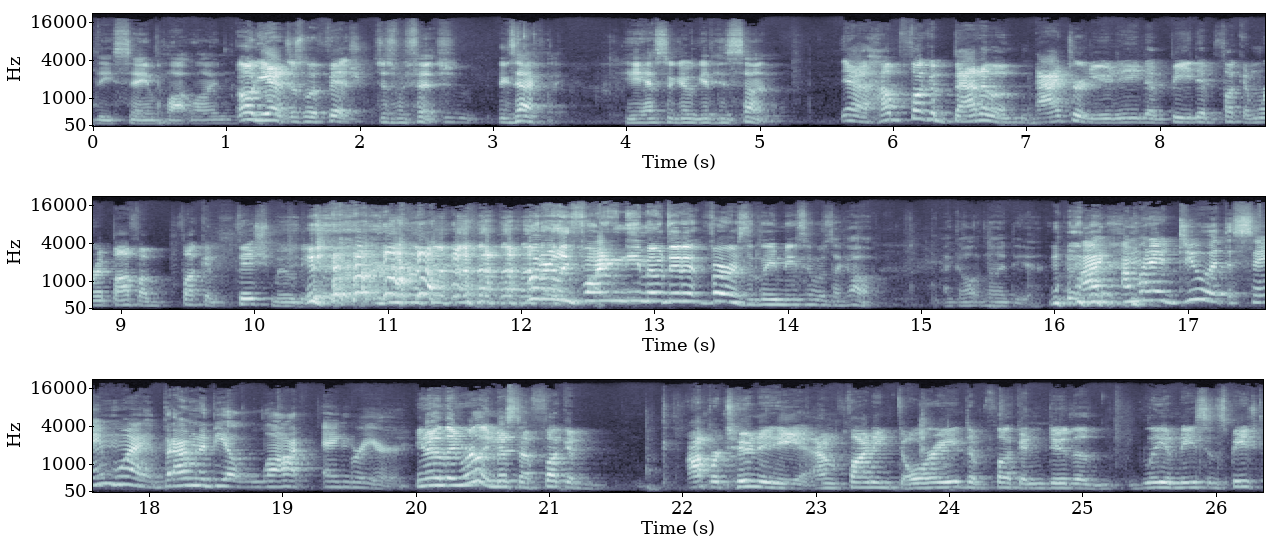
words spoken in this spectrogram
the same plot line, oh, yeah, just with fish. just with fish. Exactly. He has to go get his son. Yeah, how fucking bad of an actor do you need to be to fucking rip off a fucking fish movie? Literally, Finding Nemo did it first, and Liam Neeson was like, "Oh, I got an idea." I, I'm gonna do it the same way, but I'm gonna be a lot angrier. You know, they really missed a fucking opportunity on Finding Dory to fucking do the Liam Neeson speech.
